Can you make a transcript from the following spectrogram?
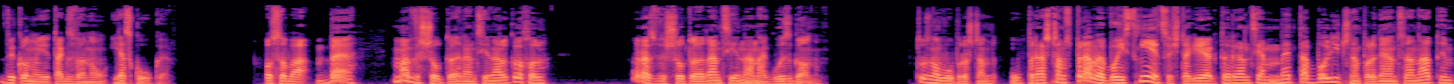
wykonuje tak zwaną jaskółkę. Osoba B ma wyższą tolerancję na alkohol oraz wyższą tolerancję na nagły zgon. Tu znowu upraszczam, upraszczam sprawę, bo istnieje coś takiego jak tolerancja metaboliczna, polegająca na tym,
